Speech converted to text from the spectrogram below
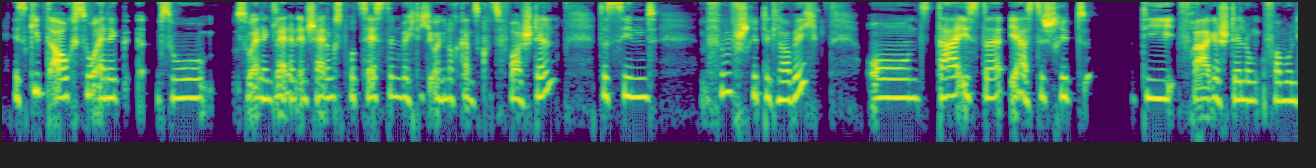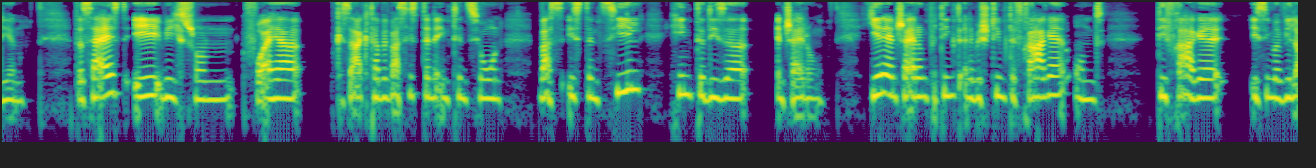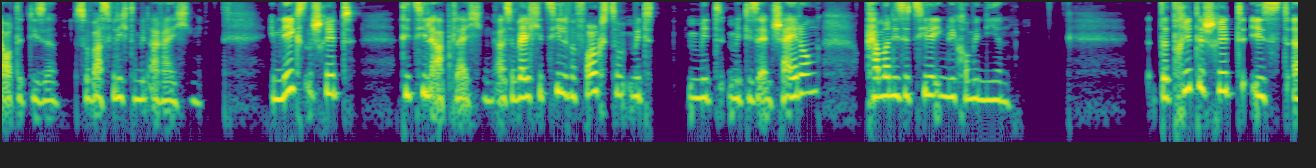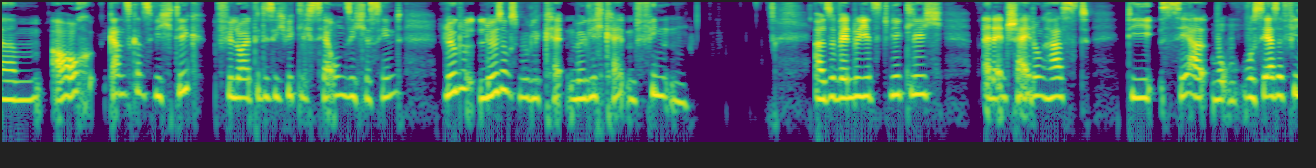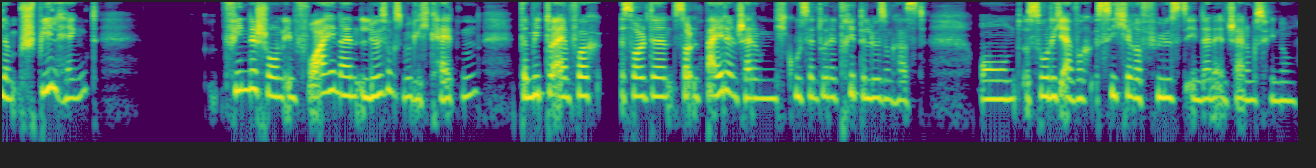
Es gibt auch so eine, so so einen kleinen Entscheidungsprozess, den möchte ich euch noch ganz kurz vorstellen. Das sind fünf Schritte, glaube ich. Und da ist der erste Schritt die Fragestellung formulieren. Das heißt, eh, wie ich schon vorher gesagt habe, was ist deine Intention? Was ist dein Ziel hinter dieser Entscheidung? Jede Entscheidung bedingt eine bestimmte Frage und die Frage ist immer, wie lautet diese? So, was will ich damit erreichen? Im nächsten Schritt die Ziele abgleichen. Also welche Ziele verfolgst du mit, mit, mit dieser Entscheidung? Kann man diese Ziele irgendwie kombinieren? Der dritte Schritt ist ähm, auch ganz, ganz wichtig für Leute, die sich wirklich sehr unsicher sind, Lösungsmöglichkeiten Möglichkeiten finden. Also wenn du jetzt wirklich eine Entscheidung hast, die sehr, wo, wo sehr, sehr viel am Spiel hängt, finde schon im Vorhinein Lösungsmöglichkeiten, damit du einfach, sollte, sollten beide Entscheidungen nicht gut sein, du eine dritte Lösung hast und so dich einfach sicherer fühlst in deiner Entscheidungsfindung.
